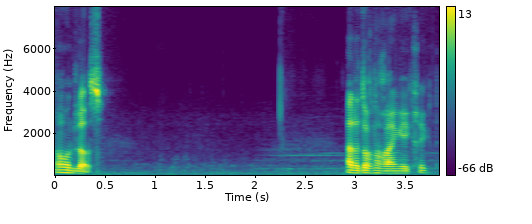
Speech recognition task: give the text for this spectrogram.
Und los. Hat er doch noch reingekriegt.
